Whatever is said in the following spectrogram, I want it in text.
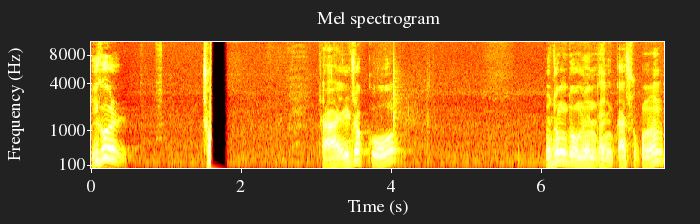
이걸 저... 자 일적구 요 정도 오면 되니까 수구는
